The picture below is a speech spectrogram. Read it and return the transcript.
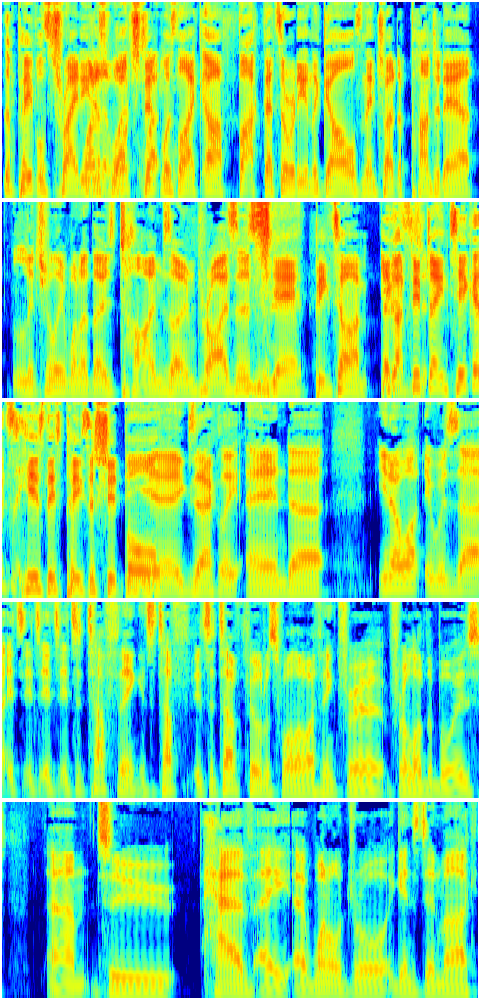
the people's tradie just the- what- watched it and was like, oh, fuck, that's already in the goals, and then tried to punt it out. Literally one of those time zone prizes. Yeah, big time. You got is- 15 tickets? Here's this piece of shit ball. Yeah, exactly. And uh, you know what? It was uh, it's it's it's it's a tough thing. It's a tough it's a tough pill to swallow. I think for for a lot of the boys um, to have a, a one all draw against Denmark.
